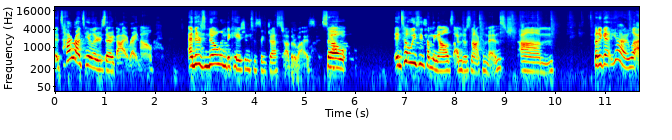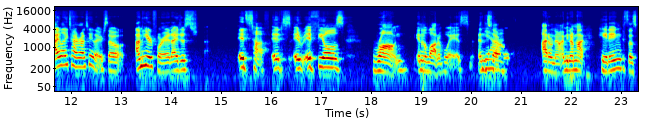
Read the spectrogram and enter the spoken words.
Tyrod Taylor is their guy right now. And there's no indication to suggest otherwise. So yeah. until we see something else, I'm just not convinced. Um but again, yeah, I, like Tyrod Taylor, so I'm here for it. I just, it's tough. It's it, it feels wrong in a lot of ways, and yeah. so I don't know. I mean, I'm not hating because that's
